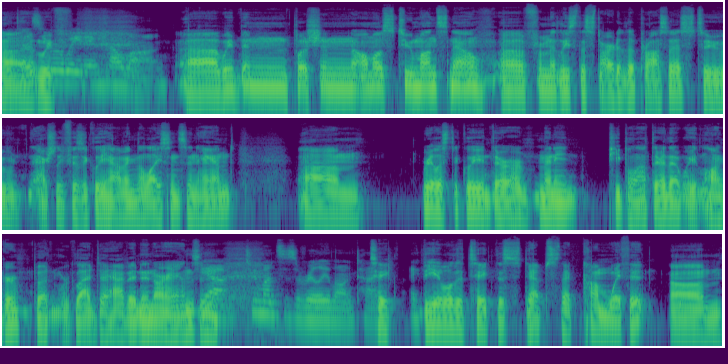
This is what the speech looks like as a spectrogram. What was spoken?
Uh, Because you we've were waiting how long? uh, we've been pushing almost two months now uh, from at least the start of the process to actually physically having the license in hand. Um, realistically, there are many people out there that wait longer, but we're glad to have it in our hands and Yeah, two months is a really long time. take I be able to take the steps that come with it. Um,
